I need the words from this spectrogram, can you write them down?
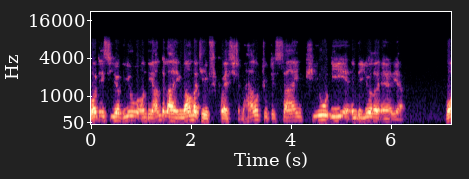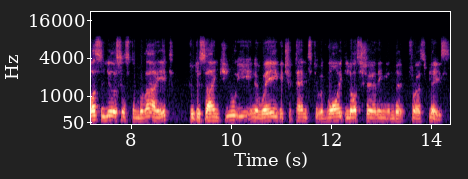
what is your view on the underlying normative question, how to design QE in the euro area? Was the euro system right to design QE in a way which attempts to avoid loss sharing in the first place?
